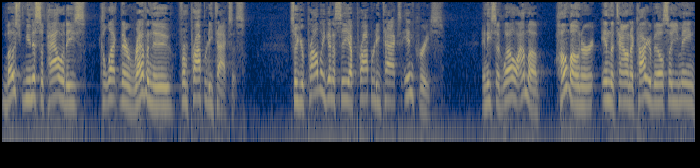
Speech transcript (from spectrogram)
most municipalities collect their revenue from property taxes. So you're probably going to see a property tax increase. And he said, Well, I'm a homeowner in the town of Collierville, so you mean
